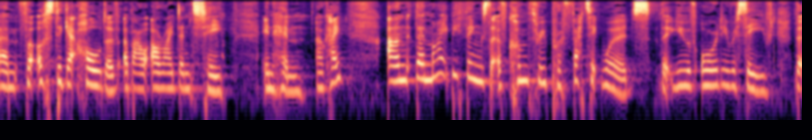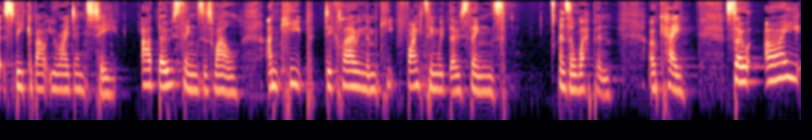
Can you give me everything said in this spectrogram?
um, for us to get hold of about our identity in Him. Okay? And there might be things that have come through prophetic words that you have already received that speak about your identity add those things as well and keep declaring them, keep fighting with those things as a weapon. Okay. So I,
